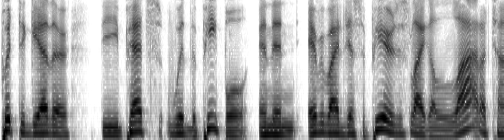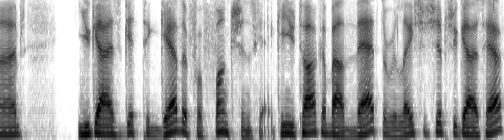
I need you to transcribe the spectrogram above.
put together the pets with the people and then everybody disappears. It's like a lot of times you guys get together for functions. Can you talk about that, the relationships you guys have?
